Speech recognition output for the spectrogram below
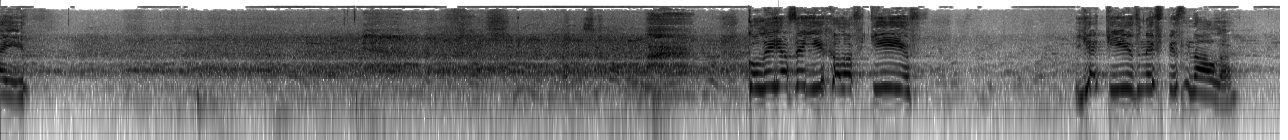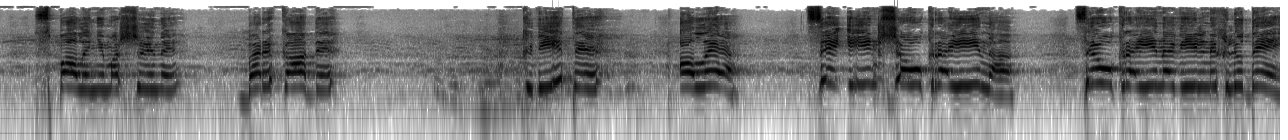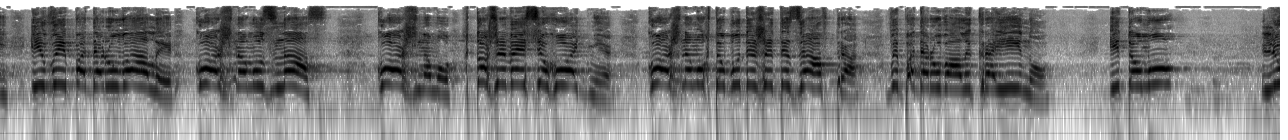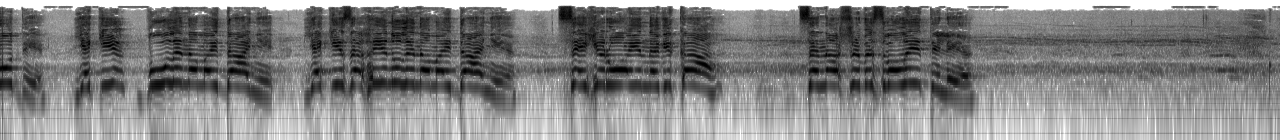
Мої. Коли я заїхала в Київ, я Київ не впізнала. Спалені машини, барикади, квіти. Але це інша Україна. Це Україна вільних людей. І ви подарували кожному з нас, кожному, хто живе сьогодні, кожному, хто буде жити завтра. Ви подарували країну. І тому люди, які були на Майдані, які загинули на Майдані, це герої на віка, це наші визволителі.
